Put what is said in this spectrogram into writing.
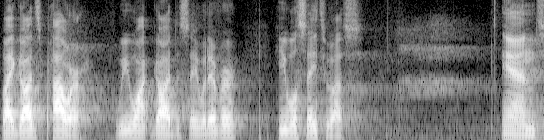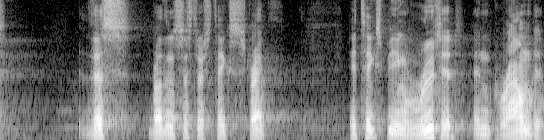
By God's power, we want God to say whatever He will say to us. And this, brothers and sisters, takes strength. It takes being rooted and grounded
